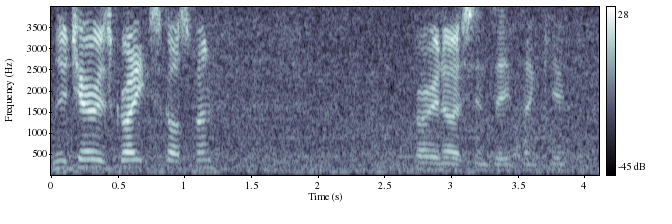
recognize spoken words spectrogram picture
New cherry's great, Scotsman. Very nice indeed, thank you.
